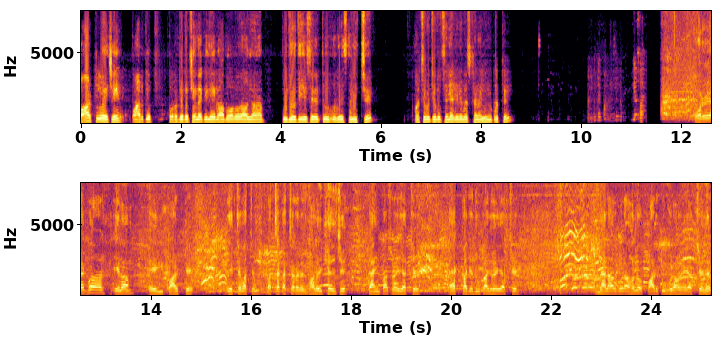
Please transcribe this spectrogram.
পার্ক রয়েছে। পার্কে ছোট ছোট ছেলেপিলে বা বড়রাও যারা পুজো দিয়েছে একটু রেস্ট নিচ্ছে। আর ছোট ছোট ছেলেপিলে বেশ খেলাধুলো করছে। পরে একবার এলাম এই পার্কে দেখতে পাচ্ছেন বাচ্চা কাচ্চারা বেশ ভালোই খেলছে। টাইম পাস হয়ে যাচ্ছে। এক কাজে দু কাজ হয়ে যাচ্ছে। মেলাও ঘোরা হলো পার্কও ঘোরা হয়ে যাচ্ছে এদের।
